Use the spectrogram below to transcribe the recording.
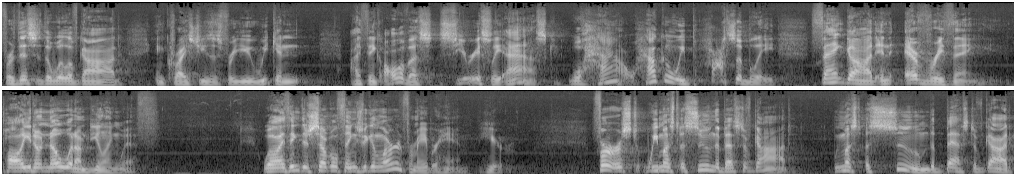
for this is the will of God in Christ Jesus for you, we can, I think, all of us seriously ask, well, how? How can we possibly thank God in everything? Paul, you don't know what I'm dealing with. Well, I think there's several things we can learn from Abraham here. First, we must assume the best of God. We must assume the best of God.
